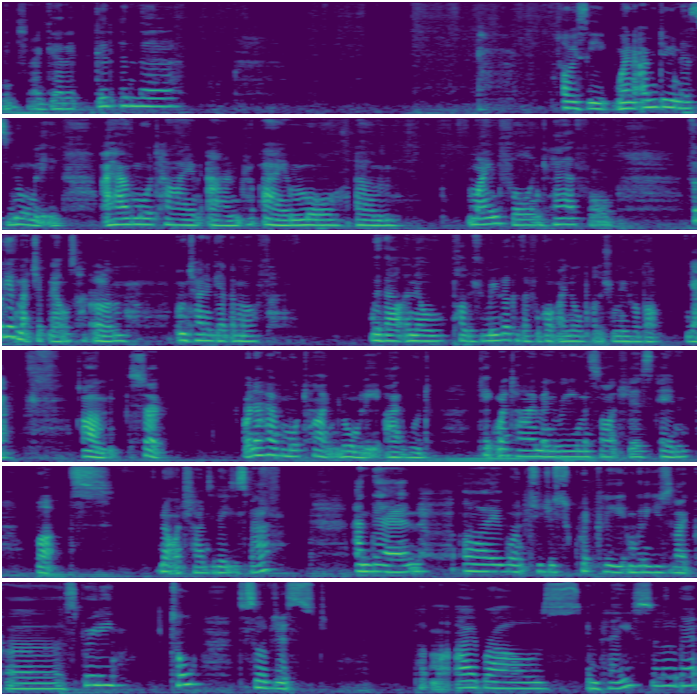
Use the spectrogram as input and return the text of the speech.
Make sure I get it good in there. Obviously, when I'm doing this normally, I have more time and I am more um, mindful and careful forgive my chip nails. Um i'm trying to get them off without a nail polish remover because i forgot my nail polish remover but yeah. Um so when i have more time normally i would take my time and really massage this in but not much time today to spare. And then i want to just quickly i'm going to use like a spoolie tool to sort of just put my eyebrows in place a little bit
